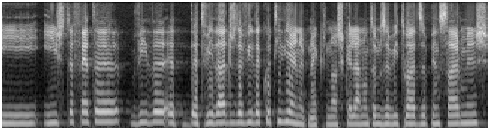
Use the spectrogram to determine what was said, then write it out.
e, e, isto afeta vida, atividades da vida cotidiana, não é? que nós se calhar não estamos habituados a pensar, mas,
